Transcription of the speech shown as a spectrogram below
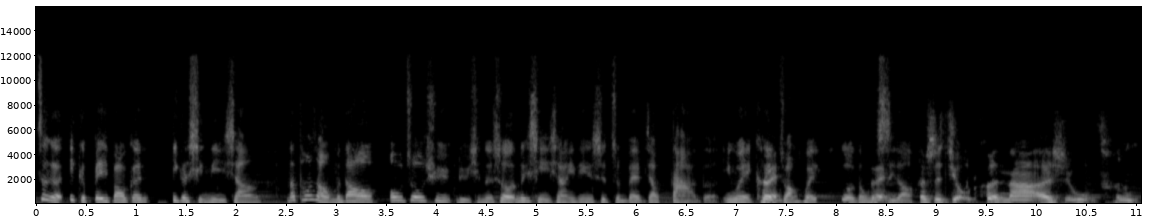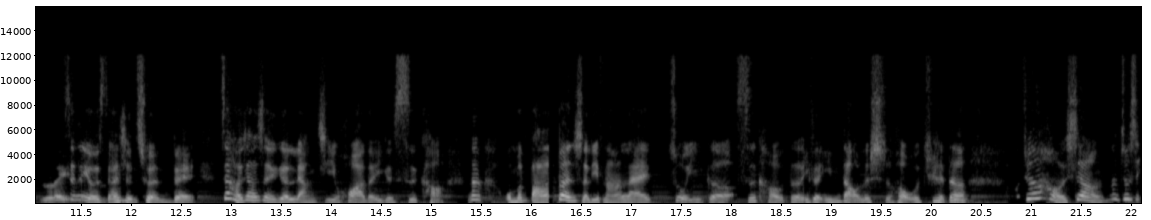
这个一个背包跟一个行李箱，那通常我们到欧洲去旅行的时候，那个行李箱一定是准备比较大的，因为可以装回很多东西哦，二十九寸啊，二十五寸之类的，甚至有三十寸。对，这好像是一个两极化的一个思考。那我们把断舍离拿来做一个。思考的一个引导的时候，我觉得，觉得好像那就是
